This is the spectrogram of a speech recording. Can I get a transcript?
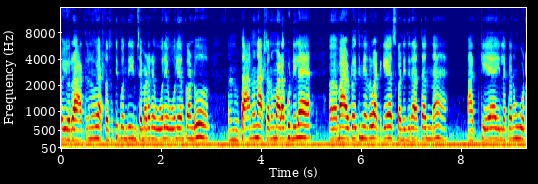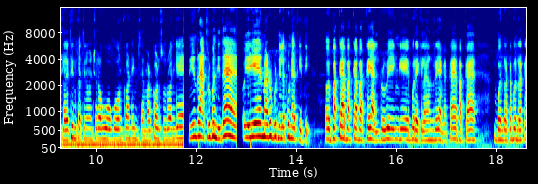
ಅಯ್ಯೋ, ರಾತ್ರಿನೂ ಎಷ್ಟೋ ಸತಿ ಬಂದು ಹಿಂಸೆ ಮಾಡಾರೆ ಓಲೆ ಓಲೆ ಅನ್ಕೊಂಡು. ತಾನು ನಾಷ್ಟನೂ ಮಾಡಕ್ ಬಿಡ್ನಿಲ್ಲ ಮಾಡ್ಬಿಟ್ಟೋಯ್ತೀನಿ ಅಂದ್ರೆ ಒಟ್ಟಿಗೆ ಹಸ್ಕೊಂಡಿದ್ದೀರಾ ಅಂತ ಅನ್ನ ಅದಕ್ಕೆ, ಇಲ್ಲ ಕಣ ಹೋಟ್ಲಾಗ ತಿನ್ಕತೀನಿ ಒಂಚೂರ, ಹೋಗು ಅನ್ಕೊಂಡು ಹಿಂಸೆ ಮಾಡಿ ಕಳ್ಸೂರು ಹಂಗೆ. ನೀನ್ ರಾತ್ರಿ ಬಂದಿದ್ದೆ? ಅಯ್ಯೋ, ಏನು ಮಾಡಿ ಬಿಡ್ನಿಲ್ಲ ಪುಣ್ಯಾತ್ಕೈತಿ ಬಕ್ಕ ಬಕ್ಕ ಬಕ್ಕ ಎಲ್ಲರೂ ಹಿಂಗೆ, ಬರೋಕಿಲ್ಲ ಅಂದ್ರೆ ಹೆಂಗಕ್ಕ, ಬಕ್ಕ. ಬಂದ್ರಕ್ಕ ಬಂದ್ರಕ್ಕ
